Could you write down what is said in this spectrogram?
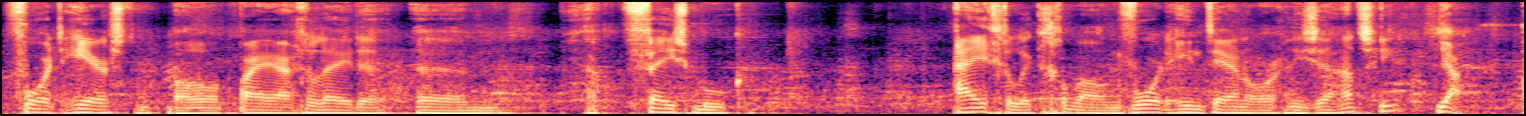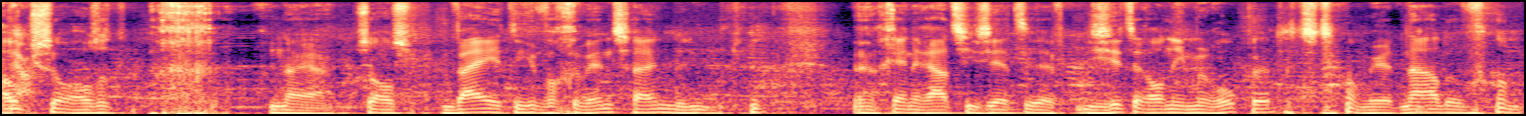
voor het eerst, al een paar jaar geleden, ehm, ja, Facebook eigenlijk gewoon voor de interne organisatie. Ja, Ook ja. zoals het, nou ja, zoals wij het in ieder geval gewend zijn. De, een generatie Z, eh, die zit er al niet meer op. Hè. Dat is dan weer het nadeel van,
